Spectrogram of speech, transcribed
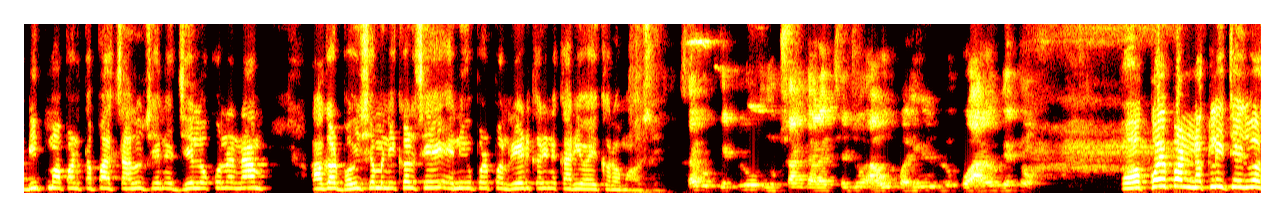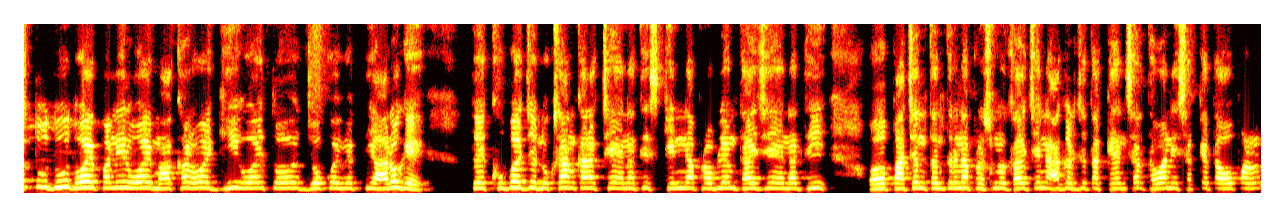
ડીપમાં પણ તપાસ ચાલુ છે અને જે લોકોના નામ આગળ ભવિષ્યમાં નીકળશે એની ઉપર પણ રેડ કરીને કાર્યવાહી કરવામાં આવશે. સાહેબ કેટલું નુકસાનકારક છે જો આવું પનીર લોકો આરોગ્ય તો? કોઈ પણ નકલી ચીજ વસ્તુ દૂધ હોય પનીર હોય માખણ હોય ઘી હોય તો જો કોઈ વ્યક્તિ આરોગે તો એ ખૂબ જ નુકસાનકારક છે. એનાથી સ્કિનના પ્રોબ્લેમ થાય છે. એનાથી પાચન તંત્રના પ્રશ્નો થાય છે અને આગળ જતાં કેન્સર થવાની શક્યતાઓ પણ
